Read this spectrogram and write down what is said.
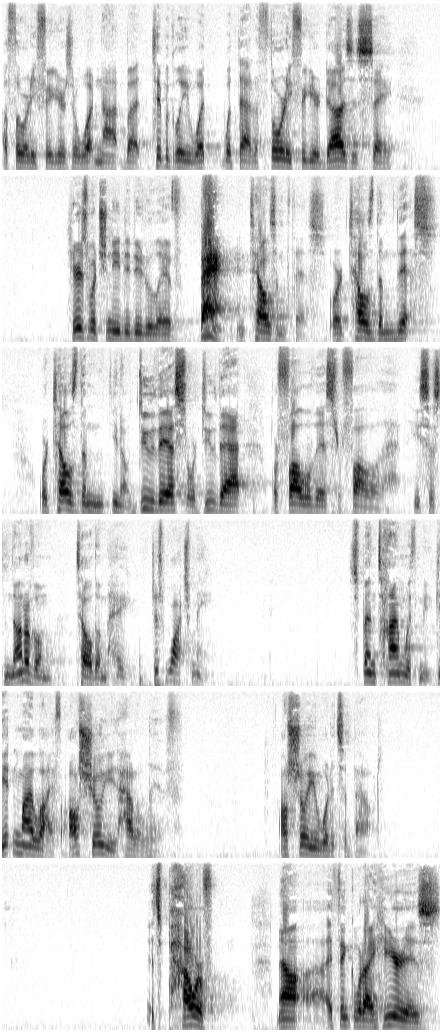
authority figures or whatnot, but typically what, what that authority figure does is say, here's what you need to do to live, bang, and tells them this, or tells them this, or tells them, you know, do this or do that, or follow this or follow that. He says none of them tell them, hey, just watch me. Spend time with me. Get in my life. I'll show you how to live. I'll show you what it's about. It's powerful. Now, I think what I hear is,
